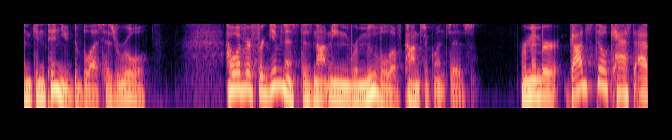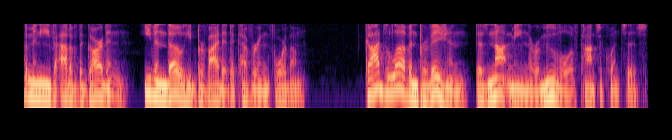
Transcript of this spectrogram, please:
and continued to bless his rule. However, forgiveness does not mean removal of consequences. Remember, God still cast Adam and Eve out of the garden, even though he'd provided a covering for them. God's love and provision does not mean the removal of consequences.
